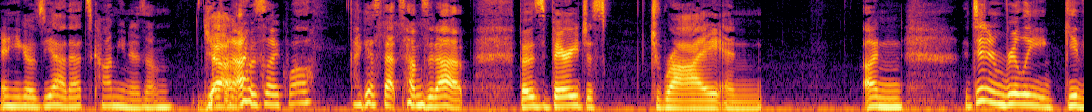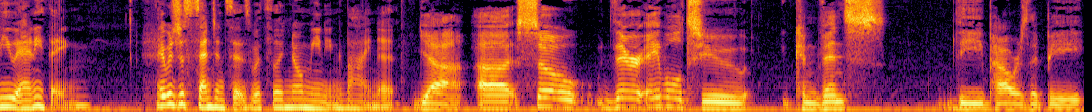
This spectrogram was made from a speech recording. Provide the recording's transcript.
And he goes, yeah, that's communism. Yeah. And I was like, well, I guess that sums it up. But it was very just dry and un. It didn't really give you anything. It was just sentences with like no meaning behind it. Yeah. Uh, so they're able to convince the powers that be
